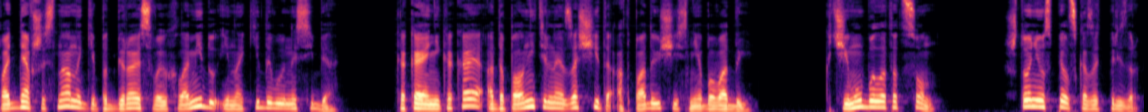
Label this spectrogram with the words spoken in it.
Поднявшись на ноги, подбираю свою хламиду и накидываю на себя. Какая-никакая, а дополнительная защита от падающей с неба воды. К чему был этот сон? Что не успел сказать призрак?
